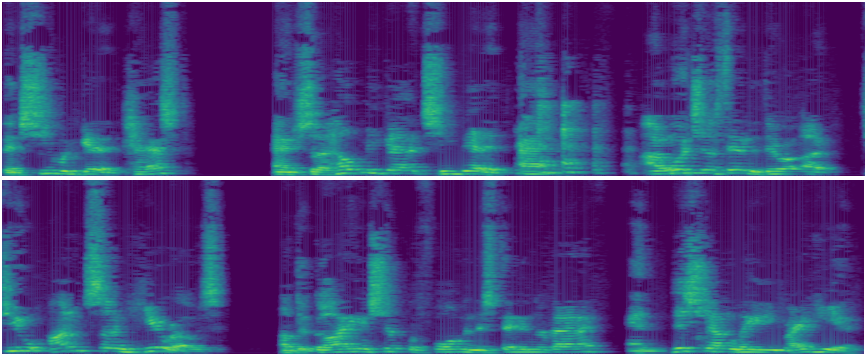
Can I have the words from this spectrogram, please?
that she would get it passed. And so help me God, she did it. And I want you to understand that there are a few unsung heroes of the guardianship reform in the state of Nevada. And this young lady right here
